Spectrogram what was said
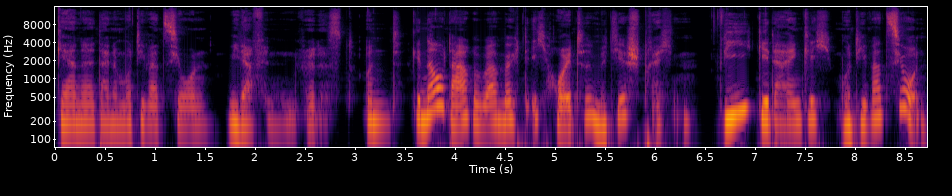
gerne deine Motivation wiederfinden würdest. Und genau darüber möchte ich heute mit dir sprechen. Wie geht eigentlich Motivation?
